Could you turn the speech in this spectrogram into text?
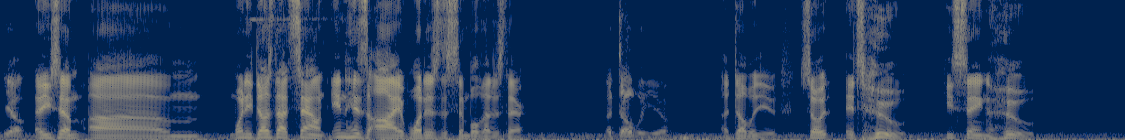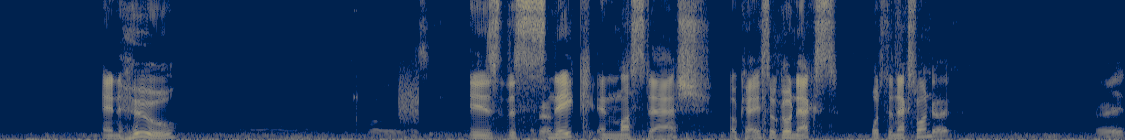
Yep. Hey, you said um when he does that sound in his eye, what is the symbol that is there? A W. A W. So it, it's who. He's saying who. And who Oh, I see. is the snake and mustache. Okay, so go next. What's the next one? Okay. All right.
